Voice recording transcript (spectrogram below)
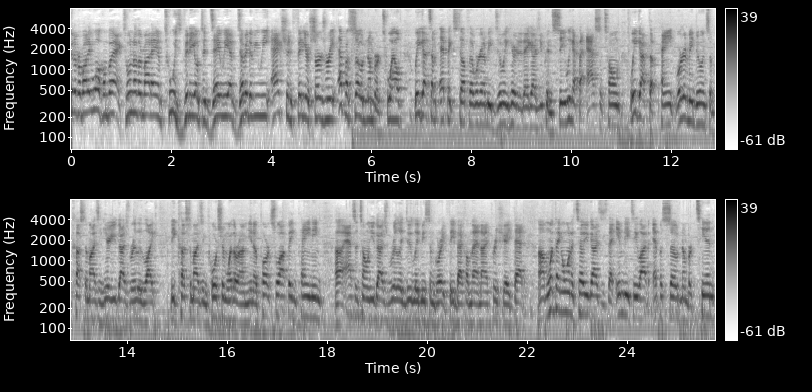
good everybody? Welcome back to another My Damn Toys video. Today we have WWE Action Figure Surgery episode number 12. We got some epic stuff that we're going to be doing here today guys. You can see we got the acetone, we got the paint. We're going to be doing some customizing here. You guys really like the customizing portion whether I'm, you know, part swapping, painting, uh, acetone. You guys really do leave me some great feedback on that and I appreciate that. Um, one thing I want to tell you guys is that MDT Live episode number 10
